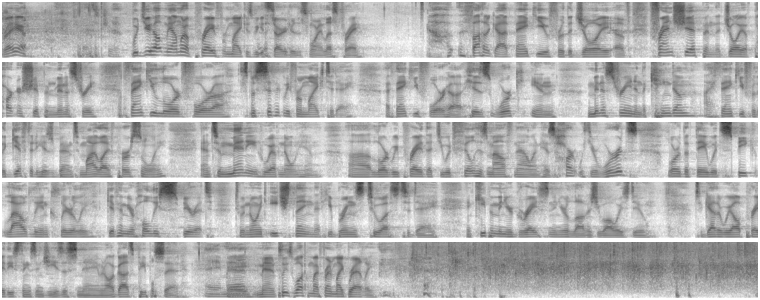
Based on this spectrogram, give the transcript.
Right here. That's true. Would you help me? I'm going to pray for Mike as we get started here this morning. Let's pray. Father God, thank you for the joy of friendship and the joy of partnership and ministry. Thank you, Lord, for uh, specifically for Mike today. I thank you for uh, his work in ministry and in the kingdom. I thank you for the gift that he has been to my life personally and to many who have known him. Uh, Lord, we pray that you would fill his mouth now and his heart with your words. Lord, that they would speak loudly and clearly. Give him your Holy Spirit to anoint each thing that he brings to us today and keep him in your grace and in your love as you always do. Together, we all pray these things in Jesus' name. And all God's people said, Amen. Amen. Please welcome my friend Mike Bradley.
